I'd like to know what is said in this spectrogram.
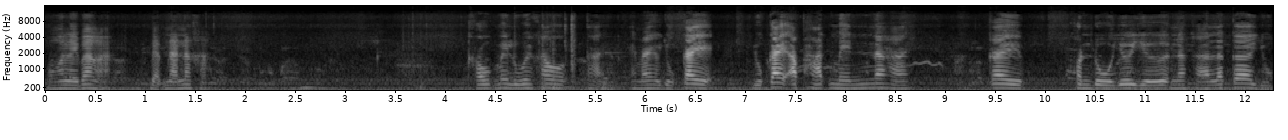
ของอะไรบ้างอะแบบนั้นนะคะเขาไม่รู้ให้เข้าถ่ายเห็นไหมอยู่ใกล้อยู่ใกล้อพาร์ตเมนต์นะคะ ใกล้คอนโดเยอะๆนะคะ แล้วก็อยู่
